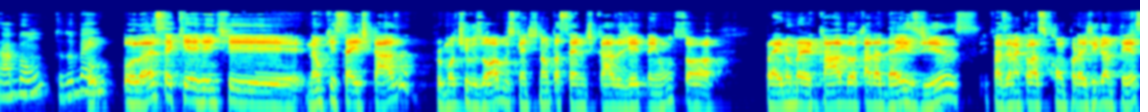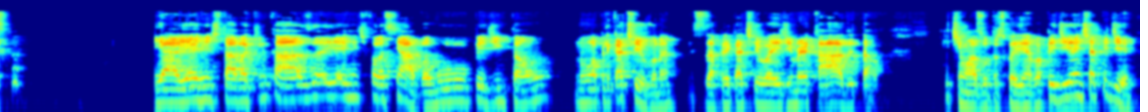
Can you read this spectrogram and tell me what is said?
Tá bom, tudo bem. O, o lance é que a gente não quis sair de casa, por motivos óbvios, que a gente não tá saindo de casa de jeito nenhum, só pra ir no mercado a cada 10 dias e fazendo aquelas compras gigantescas. E aí a gente tava aqui em casa e a gente falou assim: ah, vamos pedir então no aplicativo, né? Esses aplicativos aí de mercado e tal. que tinham as outras coisinhas para pedir, a gente ia pedir.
